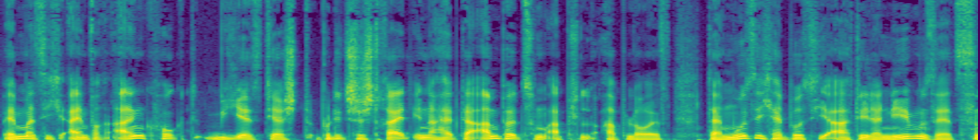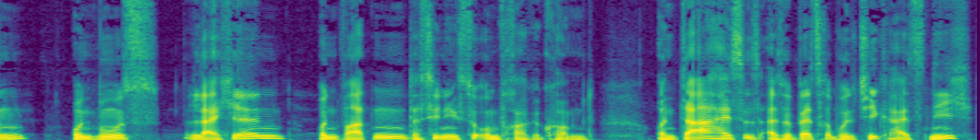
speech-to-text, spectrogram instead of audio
wenn man sich einfach anguckt, wie jetzt der politische Streit innerhalb der Ampel zum abläuft, dann muss sich halt bloß die AfD daneben setzen und muss lächeln und warten, dass die nächste Umfrage kommt. Und da heißt es also, bessere Politik heißt nicht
